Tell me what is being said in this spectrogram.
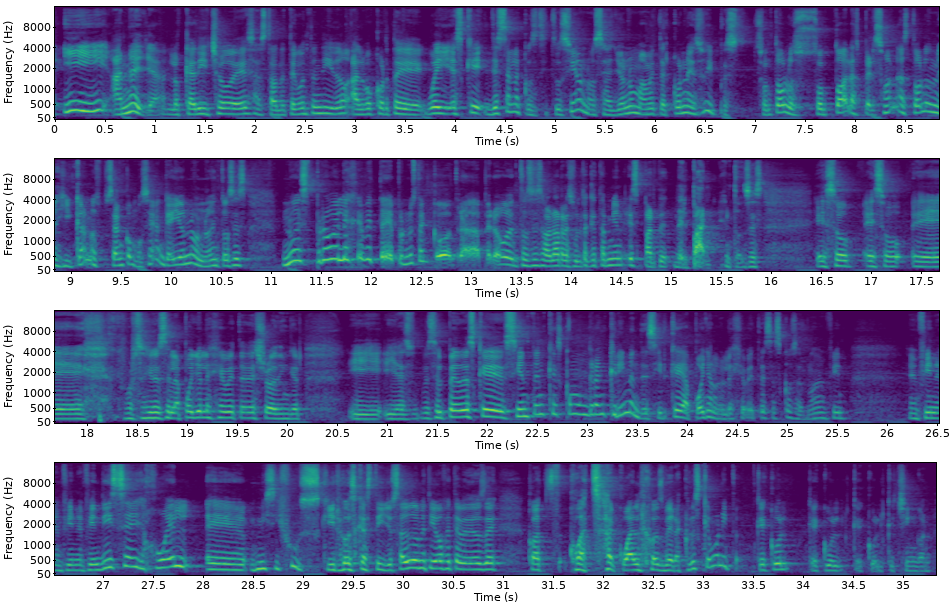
y Anaya lo que ha dicho es, hasta donde tengo entendido, algo corte, güey, es que ya está en la constitución. O sea, yo no me voy a meter con eso y pues son todos los, son todas las personas, todos los mexicanos, sean como sean, gay o no, no? Entonces no es pro LGBT, pero no está en contra. Pero entonces ahora resulta que también es parte del PAN. Entonces, eso, eso, eh, por eso es el apoyo LGBT de Schrödinger. Y, es, pues el pedo es que sienten que es como un gran crimen decir que apoyan los LGBT, esas cosas, no? En fin. En fin, en fin, en fin. Dice Joel eh, Misifus Quiroz Castillo. Saludos metido FTV2 de Coatzacoalcos, Veracruz. Qué bonito, qué cool, qué cool, qué cool, qué chingón.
